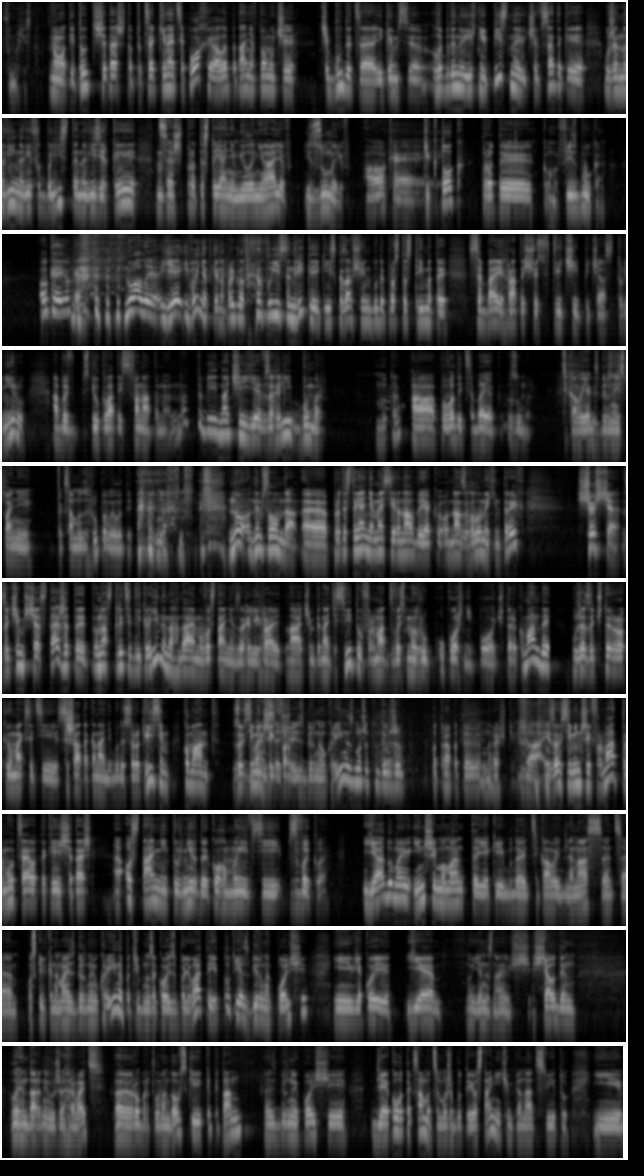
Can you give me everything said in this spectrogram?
футболістами. Ну от і тут ще теж, тобто, це кінець епохи, але питання в тому, чи чи буде це якимсь е, лебединою їхньою піснею, чи все-таки вже нові нові футболісти, нові зірки. Це ж протистояння міленіалів і зумерів. Окей. Тікток проти кого? Фейсбука. Окей, окей. Ну, але є і винятки. Наприклад, Луїс Енріке, який сказав, що він буде просто стрімити себе і грати щось в твічі під час турніру, аби спілкуватись з фанатами. Ну, тобі, наче є взагалі бумер. Ну так. А поводить себе як зумер. Цікаво, як збірна Іспанії. Так само з групи вилетить. Ну, одним словом, да. Е, протистояння Месі і Роналду як одна з головних інтриг. Що ще? За чим ще стежити? У нас 32 країни, нагадаємо, в останні взагалі грають на чемпіонаті світу. Формат з восьми груп у кожній по 4 команди. Уже за 4 роки у Мексиці, США та Канаді буде 48 команд. Зовсім інший формат. що і збірна України зможе туди вже потрапити нарешті. Да, І зовсім інший формат, тому це от такий ще теж е, останній турнір, до якого ми всі звикли. Я думаю, інший момент, який буде цікавий для нас, це оскільки немає збірної України, потрібно за когось зболівати. І тут є збірна Польщі, і в якої є, ну я не знаю, ще один легендарний уже гравець е, Роберт Левандовський, капітан е, збірної Польщі, для якого так само це може бути і останній чемпіонат світу. І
